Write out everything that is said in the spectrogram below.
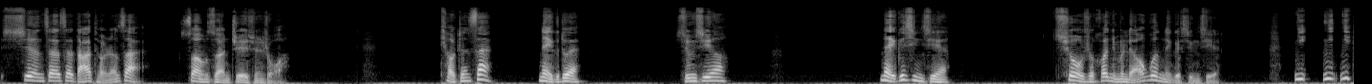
现在在打挑战赛，算不算职业选手啊？挑战赛，哪个队？星星啊。哪个星星？就是和你们聊过的那个星星。你你你，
